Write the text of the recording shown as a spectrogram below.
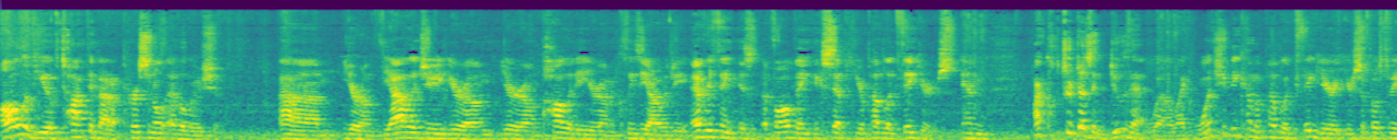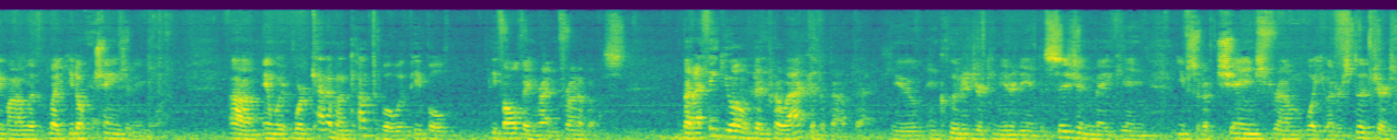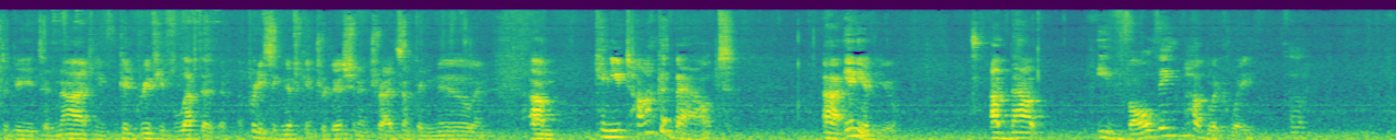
All of you have talked about a personal evolution. Um, your own theology, your own your own polity, your own ecclesiology. Everything is evolving except your public figures. And our culture doesn't do that well. Like once you become a public figure, you're supposed to be monolithic. Like you don't change anymore. Um, and we're, we're kind of uncomfortable with people evolving right in front of us. But I think you all have been proactive about that. You included your community in decision making. You've sort of changed from what you understood church to be to not. You've, good grief, you've left a, a pretty significant tradition and tried something new. And um, can you talk about uh, any of you about evolving publicly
